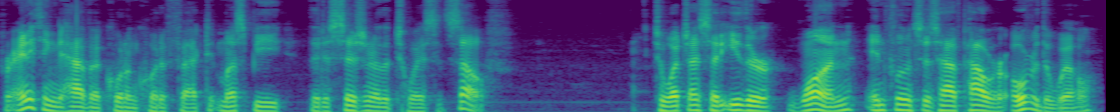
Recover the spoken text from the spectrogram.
for anything to have a quote unquote effect, it must be the decision or the choice itself. To which I said either one, influences have power over the will,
